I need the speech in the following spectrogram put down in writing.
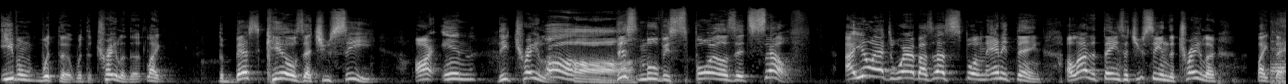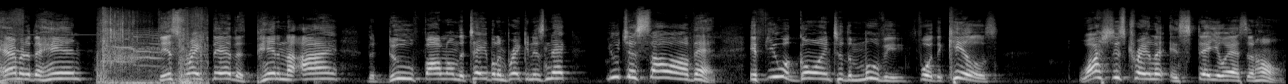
even with the with the trailer, the like the best kills that you see are in the trailer. Aw. This movie spoils itself. Uh, you don't have to worry about us spoiling anything. A lot of the things that you see in the trailer, like the hammer to the hand, this right there, the pin in the eye, the dude falling on the table and breaking his neck, you just saw all that. If you were going to the movie for the kills, watch this trailer and stay your ass at home.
